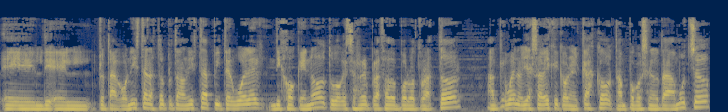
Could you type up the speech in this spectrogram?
el, el protagonista, el actor protagonista, Peter Weller, dijo que no, tuvo que ser reemplazado por otro actor. Aunque bueno, ya sabéis que con el casco tampoco se notaba mucho.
